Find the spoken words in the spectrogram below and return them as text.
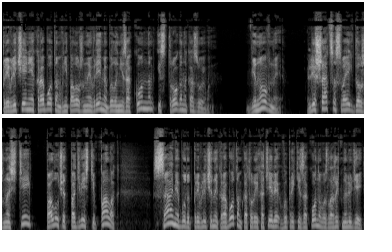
привлечение к работам в неположенное время было незаконным и строго наказуемым. Виновные лишатся своих должностей, получат по 200 палок, сами будут привлечены к работам, которые хотели, вопреки закону, возложить на людей,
